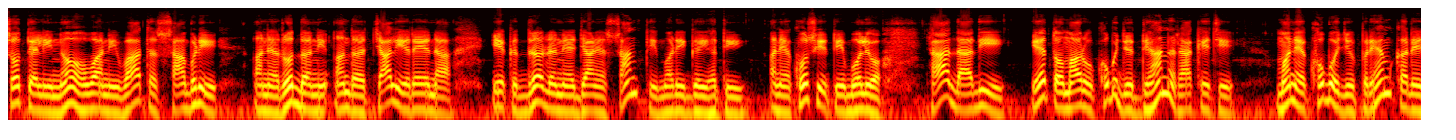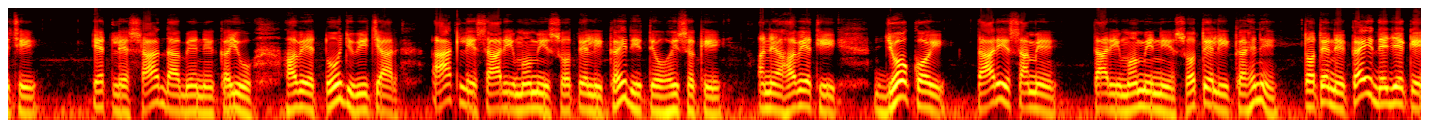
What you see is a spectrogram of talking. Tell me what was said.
સોતેલી ન હોવાની વાત સાંભળી અને રુદ્રની અંદર ચાલી રહેલા એક દ્રઢને જાણે શાંતિ મળી ગઈ હતી. અને ખુશીથી બોલ્યો, હા, દાદી, એ તો મારું ખૂબ જ ધ્યાન રાખે છે. મને ખૂબ જ પ્રેમ કરે છે. એટલે શારદાબેને કહ્યું, હવે તું જ વિચાર, આટલી સારી મમ્મી સોતેલી કઈ રીતે હોઈ શકે? અને હવેથી જો કોઈ તારી સામે તારી મમ્મીને સોતેલી કહે ને તો તેને કહી દેજે કે,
